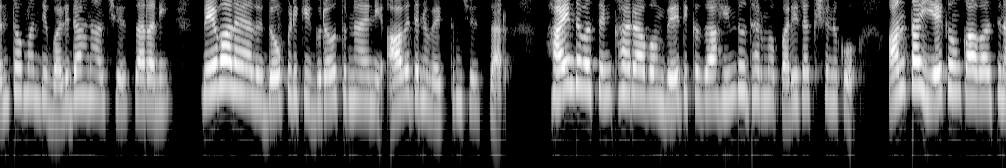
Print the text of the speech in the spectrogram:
ఎంతో మంది బలిదానాలు చేశారని దేవాలయాలు దోపిడీకి గురవుతున్నాయని ఆవేదన వ్యక్తం చేశారు. హైందవ శంఖారావం వేదికగా హిందూ ధర్మ పరిరక్షణకు అంతా ఏకం కావాల్సిన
